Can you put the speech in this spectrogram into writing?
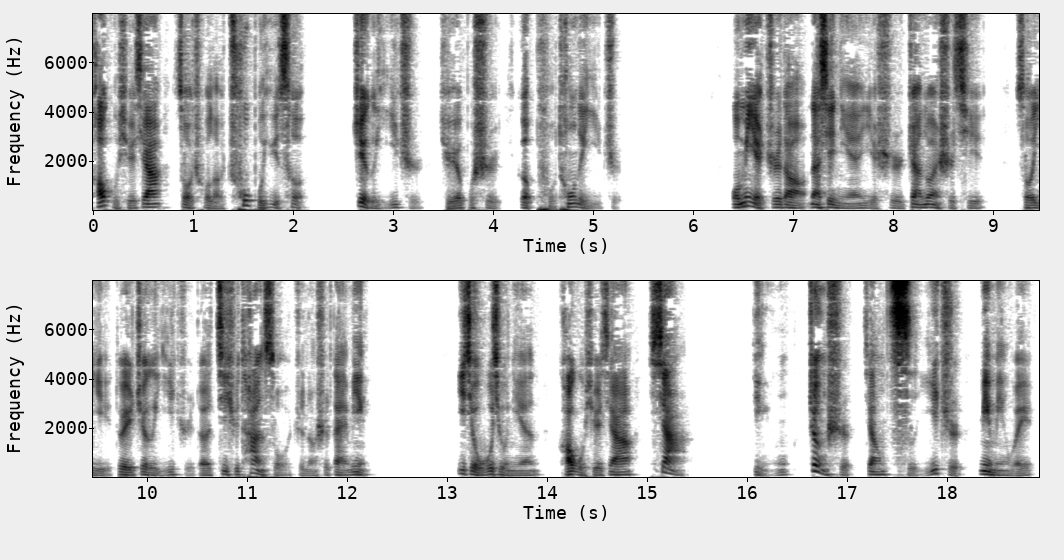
考古学家做出了初步预测：这个遗址绝不是一个普通的遗址。我们也知道那些年也是战乱时期，所以对这个遗址的继续探索只能是待命。1959年，考古学家夏。鼎正式将此遗址命名为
